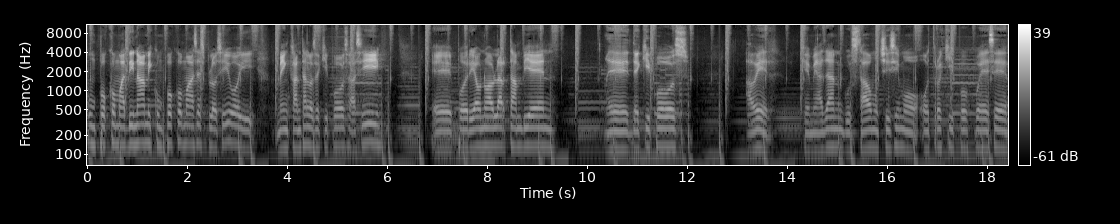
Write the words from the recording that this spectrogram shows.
un poco más dinámico, un poco más explosivo y me encantan los equipos así. Eh, podría uno hablar también eh, de equipos, a ver, que me hayan gustado muchísimo. Otro equipo puede ser,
